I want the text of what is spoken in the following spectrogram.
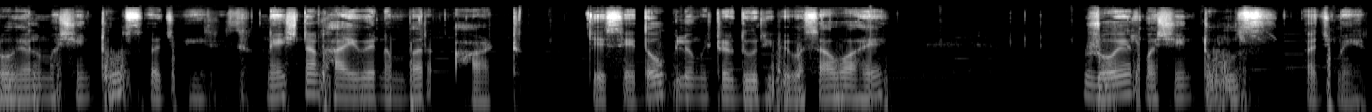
Royal machine tools Ajmer. National highway number आठ जिससे दो किलोमीटर दूरी पर बसा हुआ है। रॉयल मशीन टूल्स अजमेर,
